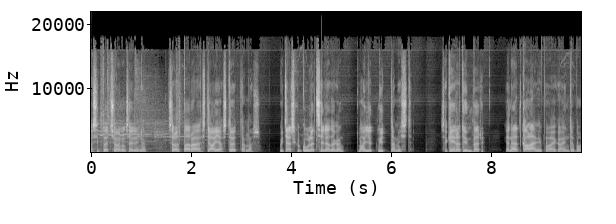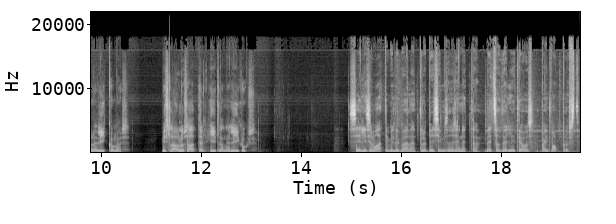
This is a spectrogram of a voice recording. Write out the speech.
Kolmas situatsioon on selline. sa oled parajasti aias töötamas, kuid järsku kuuled selja tagant valjut müttamist. sa keerad ümber ja näed Kalevipoega enda poole liikumas. mis laulusaatel hiidlane liiguks? sellise vaatepildi peale tuleb esimese asjana ette Metsatölli teos Vaid vaprust,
